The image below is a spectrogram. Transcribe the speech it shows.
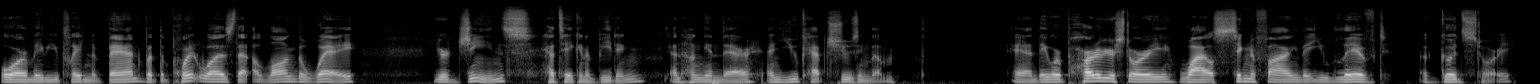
or maybe you played in a band, but the point was that along the way, your jeans had taken a beating and hung in there, and you kept choosing them. And they were part of your story while signifying that you lived a good story.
